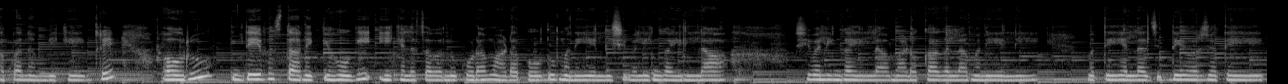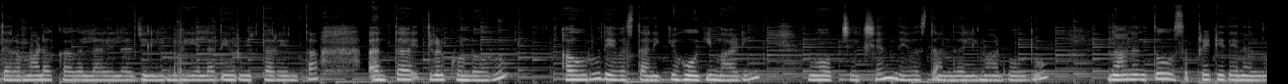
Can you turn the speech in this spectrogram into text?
ಅಪನಂಬಿಕೆ ಇದ್ದರೆ ಅವರು ದೇವಸ್ಥಾನಕ್ಕೆ ಹೋಗಿ ಈ ಕೆಲಸವನ್ನು ಕೂಡ ಮಾಡಬಹುದು. ಮನೆಯಲ್ಲಿ ಶಿವಲಿಂಗ ಇಲ್ಲ. ಶಿವಲಿಂಗ ಇಲ್ಲ, ಮಾಡೋಕ್ಕಾಗಲ್ಲ ಮನೆಯಲ್ಲಿ. ಮತ್ತು ಎಲ್ಲ ಜ, ದೇವರ ಜೊತೆ ಈ ಥರ ಮಾಡೋಕ್ಕಾಗಲ್ಲ, ಎಲ್ಲ ಜಿಲ್ಲಿ ಮೇಲೆ ಎಲ್ಲ ದೇವರು ಇರ್ತಾರೆ ಅಂತ ಅಂತ ತಿಳ್ಕೊಂಡವರು. ಅವರು ದೇವಸ್ಥಾನಕ್ಕೆ ಹೋಗಿ ಮಾಡಿ ನೋ ಅಬ್ಜೆಕ್ಷನ್ ದೇವಸ್ಥಾನದಲ್ಲಿ ಮಾಡ್ಬೋದು. ನಾನಂತೂ ಸಪ್ರೇಟ್ ಇದೆ ನಂದು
